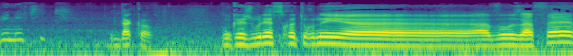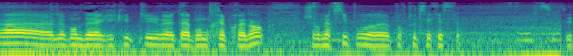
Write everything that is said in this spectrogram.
bénéfique. D'accord. Donc euh, je vous laisse retourner euh, à vos affaires. hein. Le monde de l'agriculture est un monde très prenant. Je vous remercie pour, pour toutes ces questions. Merci.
